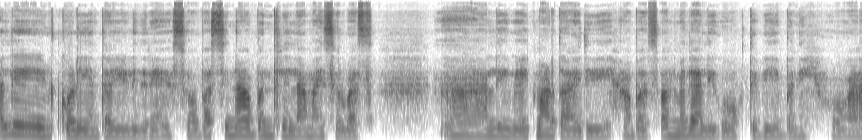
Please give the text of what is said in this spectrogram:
ಅಲ್ಲಿ ಇಳ್ಕೊಳ್ಳಿ ಅಂತ ಹೇಳಿದ್ದಾರೆ. ಸೊ ಬಸ್ಸಿನ ಬಂದಿರಲಿಲ್ಲ ಮೈಸೂರು ಬಸ್. ಅಲ್ಲಿ ವೆಯ್ಟ್ ಮಾಡ್ತಾ ಇದ್ದೀವಿ. ಆ ಬಸ್ ಬಂದಮೇಲೆ ಅಲ್ಲಿಗೆ ಹೋಗ್ತೀವಿ. ಬನ್ನಿ, ಹೋಗೋಣ.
